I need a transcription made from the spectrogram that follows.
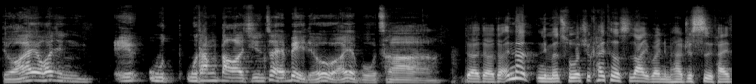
对啊，反正诶有有通倒的时阵再买就好啊，也无差啊。对啊对啊对啊，那你们除了去开特斯拉以外，你们还要去试开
